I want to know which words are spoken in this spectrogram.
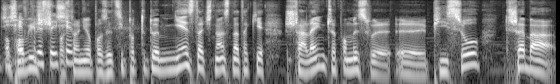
Dzisiaj- dzisiaj opowieść po kryzysie- stronie opozycji pod tytułem Nie stać nas na takie szaleńcze pomysły y, PiSu. Trzeba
